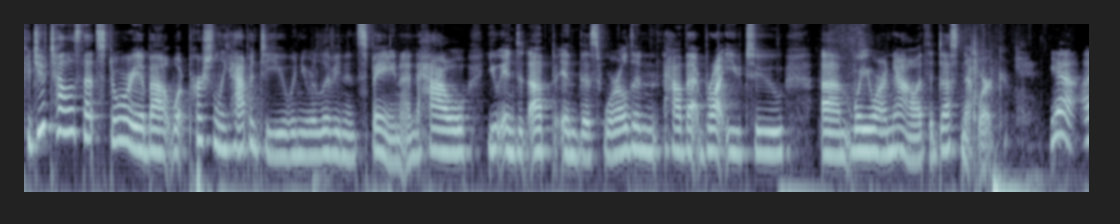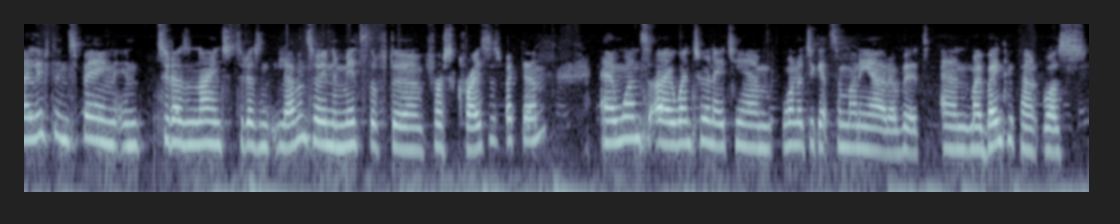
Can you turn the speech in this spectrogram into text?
could you tell us that story about what personally happened to you when you were living in Spain, and how you ended up in this world, and how that brought you to um, where you are now at the Dusk Network? Yeah, I lived in Spain in 2009 to 2011, so in the midst of the first crisis back then. And once I went to an ATM, wanted to get some money out of it, and my bank account was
